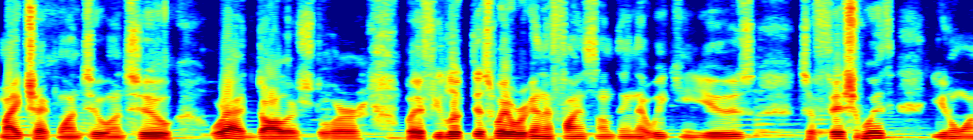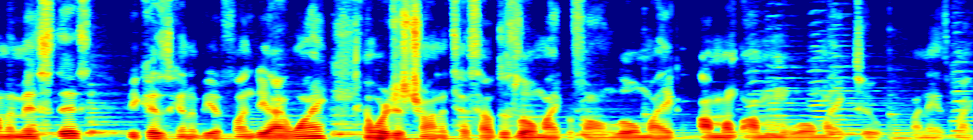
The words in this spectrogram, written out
Mic check one two one two. We're at dollar store, but if you look this way, we're gonna find something that we can use to fish with. You don't want to miss this because it's gonna be a fun DIY, and we're just trying to test out this little microphone. Little mic, I'm a, I'm a little mic too. My name's Mike.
